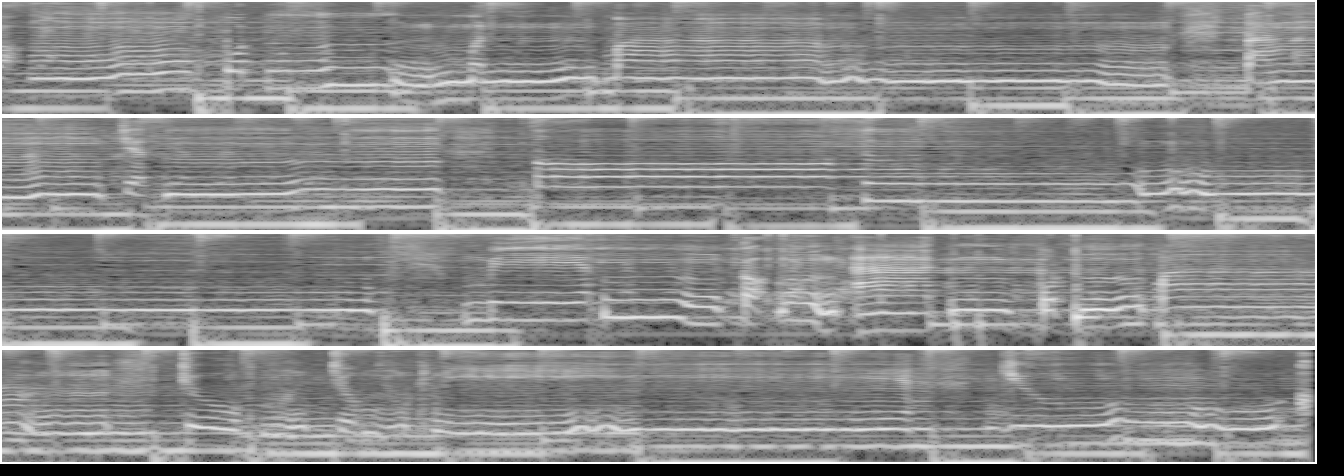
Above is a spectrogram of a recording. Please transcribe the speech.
កក់ពុតមិនបានតាំងចិត្តតស៊ូមានកក់អាចពុតបាន ជួបជុំគ្នាយូរអ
